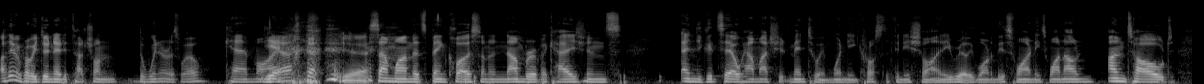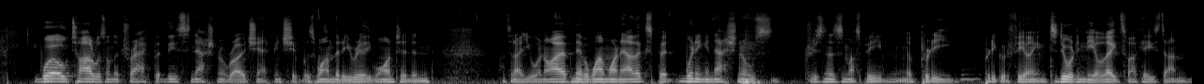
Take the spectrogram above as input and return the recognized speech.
I think we probably do need to touch on the winner as well, Cam Meyer. Yeah. Yeah. Someone that's been close on a number of occasions, and you could tell how much it meant to him when he crossed the finish line. He really wanted this one. He's won un- untold world titles on the track, but this national road championship was one that he really wanted. And I don't know, you and I have never won one, Alex, but winning a nationals business must be a pretty pretty good feeling to do it in the elites like he's done.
